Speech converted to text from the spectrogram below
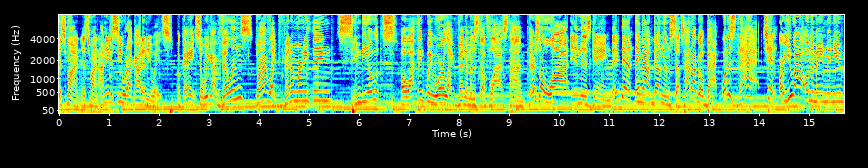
It's fine. It's fine. I need to see what I got anyways. Okay, so we got villains. Do I have like Venom or anything? Symbiotes? Oh, I think we were like Venom and stuff last time. There's a lot in this game. They've done they've mm. outdone themselves. How do I go back? What is that? Jen, are you out on the main menu?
